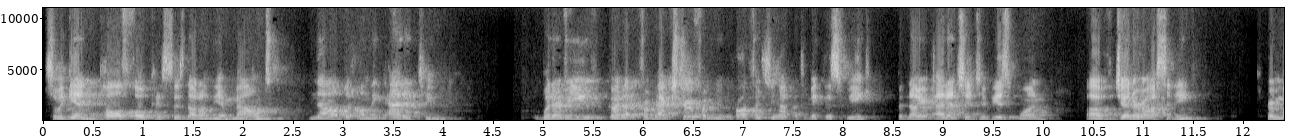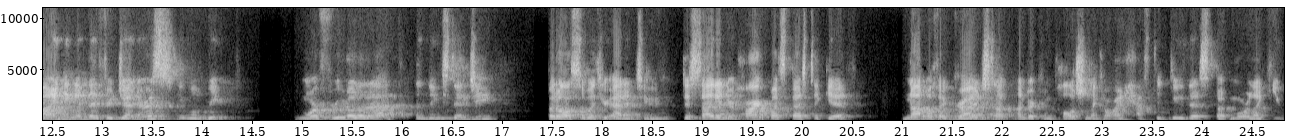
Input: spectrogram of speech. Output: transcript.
So again, Paul focuses not on the amount now, but on the attitude. Whatever you've got from extra from the profits you happen to make this week, but now your attitude to be is one of generosity, reminding them that if you're generous, you will reap more fruit out of that than being stingy, but also with your attitude. Decide in your heart what's best to give, not with a grudge, not under compulsion, like, oh, I have to do this, but more like you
